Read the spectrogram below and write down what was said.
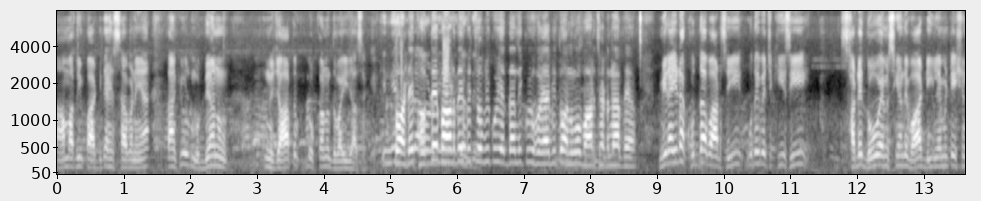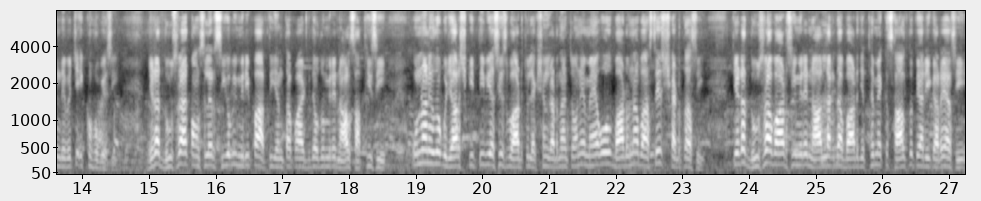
ਆਮ ਆਦਮੀ ਪਾਰਟੀ ਦਾ ਹਿੱਸਾ ਬਣੇ ਆ ਤਾਂ ਕਿ ਉਹ ਮੁੱਦਿਆਂ ਨੂੰ ਨਿਜਾਤ ਲੋਕਾਂ ਨੂੰ ਦਵਾਈ ਜਾ ਸਕੇ। ਤੁਹਾਡੇ ਖੁਦ ਦੇ ਵਾਰਡ ਦੇ ਵਿੱਚੋਂ ਵੀ ਕੋਈ ਇਦਾਂ ਦੀ ਕੋਈ ਹੋਇਆ ਵੀ ਤੁਹਾਨੂੰ ਉਹ ਵਾਰਡ ਛੱਡਣਾ ਪਿਆ? ਮੇਰਾ ਜਿਹੜਾ ਖੁਦ ਦਾ ਵਾਰਡ ਸੀ ਉਹਦੇ ਵਿੱਚ ਕੀ ਸੀ ਸਾਡੇ ਦੋ ਐਮਸੀਆਂ ਦੇ ਵਾਰਡ ਡੀਲਿਮਿਟੇਸ਼ਨ ਦੇ ਵਿੱਚ ਇੱਕ ਹੋ ਗਏ ਸੀ। ਜਿਹੜਾ ਦੂਸਰਾ ਕਾਉਂਸਲਰ ਸੀ ਉਹ ਵੀ ਮੇਰੀ ਭਾਰਤੀ ਜਨਤਾ ਪਾਰਟੀ ਦਾ ਉਦੋਂ ਮੇਰੇ ਨਾਲ ਸਾਥੀ ਸੀ। ਉਹਨਾਂ ਨੇ ਉਦੋਂ ਗੁਜ਼ਾਰਿਸ਼ ਕੀਤੀ ਵੀ ਅਸੀਂ ਇਸ ਵਾਰਡ 'ਚ ਇਲੈਕਸ਼ਨ ਲੜਨਾ ਚਾਹੁੰਦੇ ਹਾਂ। ਮੈਂ ਉਹ ਵਾਰਡ ਉਹਨਾਂ ਵਾਸਤੇ ਛੱਡਤਾ ਸੀ। ਜਿਹੜਾ ਦੂਸਰਾ ਵਾਰਡ ਸੀ ਮੇਰੇ ਨਾਲ ਲੱਗਦਾ ਵਾਰਡ ਜਿੱਥੇ ਮੈਂ ਇੱਕ ਸਾਲ ਤੋਂ ਤਿਆਰੀ ਕਰ ਰਿਹਾ ਸੀ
